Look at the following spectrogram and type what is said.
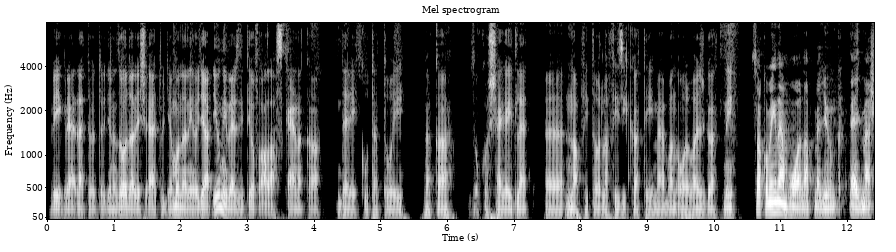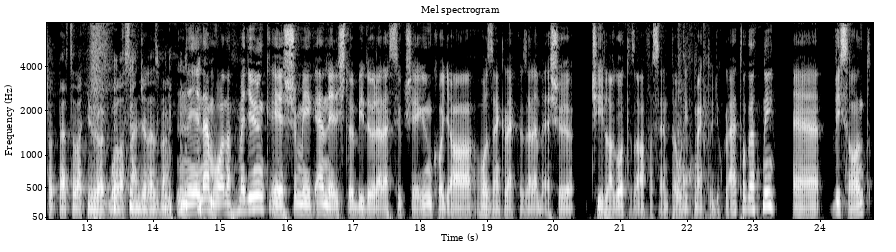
végre letöltődjön az oldal, és el tudja mondani, hogy a University of Alaska-nak a derékkutatóinak a az okosságait lehet ö, napvitorla fizika témában olvasgatni. Szóval akkor még nem holnap megyünk egy másodperc alatt New Yorkból Los Angelesben. nem holnap megyünk, és még ennél is több időre lesz szükségünk, hogy a hozzánk legközelebb eső csillagot, az Alpha Centaurit meg tudjuk látogatni. E, viszont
